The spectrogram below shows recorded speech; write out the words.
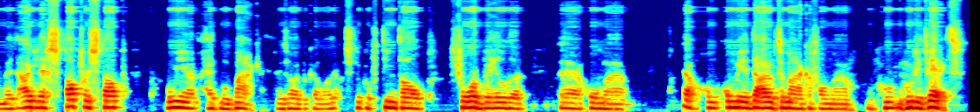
met uitleg stap voor stap hoe je het moet maken. En zo heb ik al een stuk of tiental voorbeelden om, ja, om, om meer duidelijk te maken van hoe, hoe dit werkt.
